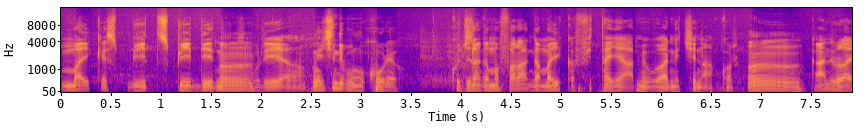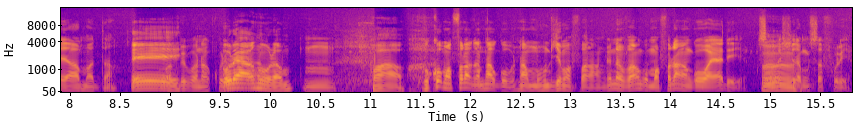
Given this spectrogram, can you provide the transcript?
mike speed speed ni Mm. iki buriya n'iki ndi bumukureho? Kugira ngo amafaranga mike afite ayame buriya n'iki nakora? Mm. kandi urayampa da. Eh, mbibona kuri urayankuramo Mm. wow. Kuko amafaranga ntabwo nta muntu urya amafaranga. Niyo bavuga ngo amafaranga ngo wayariye gusa Mm. mu isafuriya.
